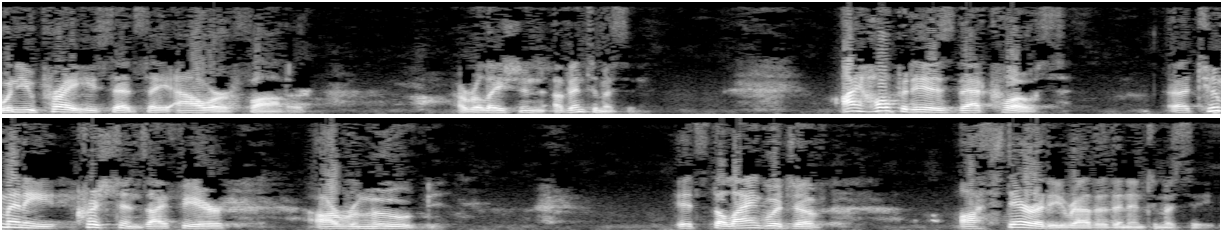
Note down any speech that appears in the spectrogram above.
When you pray, He said, say, our Father. A relation of intimacy. I hope it is that close. Uh, too many Christians, I fear, are removed. It's the language of austerity rather than intimacy.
